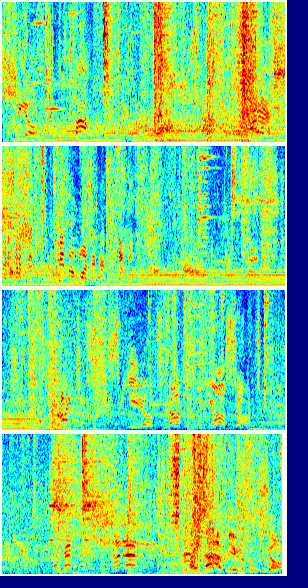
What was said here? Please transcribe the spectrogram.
Shield. Ha! There! Assassin! Give the water a kicking! Righteousness yields not to your sort. Look at Ain't that a beautiful shot?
